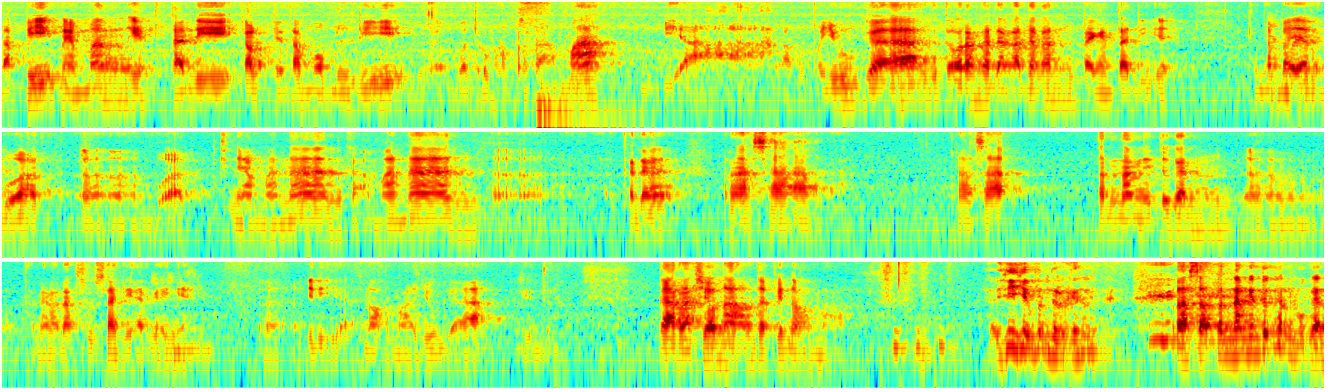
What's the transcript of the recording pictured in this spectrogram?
Tapi memang ya tadi kalau kita mau beli eh, buat rumah pertama ya nggak apa-apa juga gitu. Orang kadang-kadang kan pengen tadi ya kita Kenyamanan. bayar buat eh, buat kenyamanan keamanan eh, karena rasa rasa tenang itu kan eh, kadang-kadang susah dihargainya. Eh, jadi ya normal juga gitu. Nggak rasional tapi normal. Iya bener kan? Rasa tenang itu kan bukan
